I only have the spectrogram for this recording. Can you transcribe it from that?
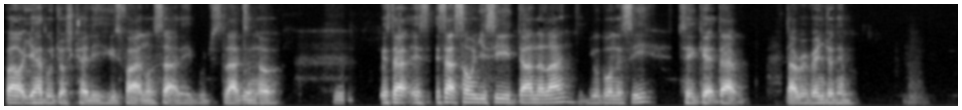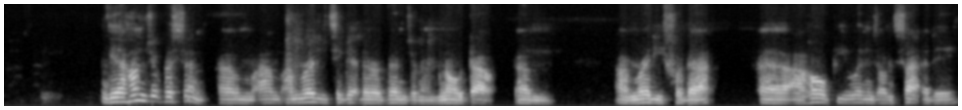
bout you had with Josh Kelly, who's fighting on Saturday, we'd just like to know Yeah. is that is, is that someone you see down the line you'd want to see to get that that revenge on him? Yeah, hundred percent. Um, I'm I'm ready to get the revenge on him, no doubt. Um, I'm ready for that. Uh, I hope he wins on Saturday.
